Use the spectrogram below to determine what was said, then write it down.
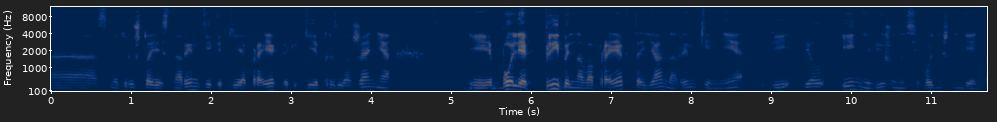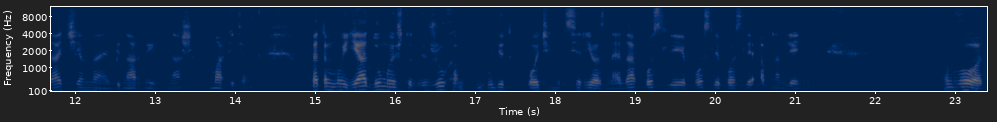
э, смотрю, что есть на рынке, какие проекты, какие предложения. И более прибыльного проекта я на рынке не видел и не вижу на сегодняшний день, да, чем э, бинарный наш маркетинг. Поэтому я думаю, что движуха будет очень серьезная, да, после, после, после обновлений. Вот.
